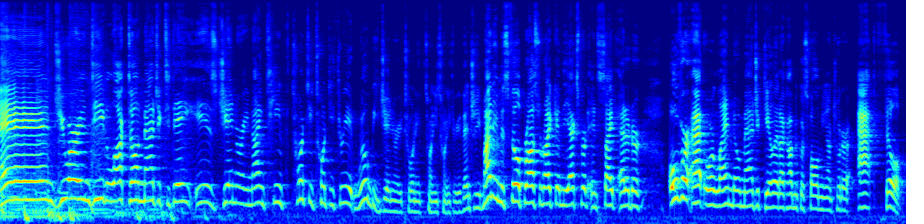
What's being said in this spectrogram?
And you are indeed locked on magic. Today is January 19th, 2023. It will be January 20th, 2023 eventually. My name is Philip Rossman-Reich. I'm the expert and site editor over at Orlando Magic Daily.com. Of course, follow me on Twitter at Philip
